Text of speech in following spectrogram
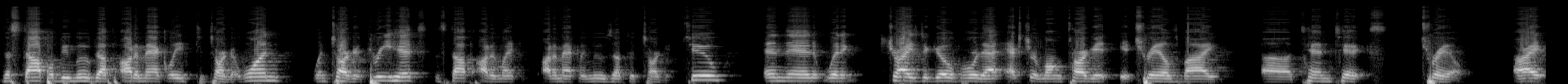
the stop will be moved up automatically to target one. When target three hits, the stop automatically moves up to target two. And then when it tries to go for that extra long target, it trails by uh, 10 ticks trail. All right.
